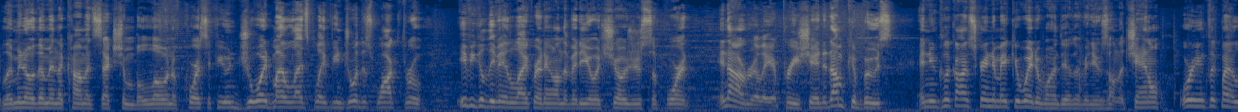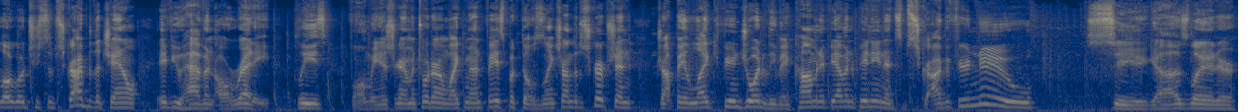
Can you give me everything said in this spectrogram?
Let me know them in the comment section below. And of course, if you enjoyed my Let's Play, if you enjoyed this walkthrough, if you could leave a like rating on the video, it shows your support, and I really appreciate it. I'm Caboose, and you can click on screen to make your way to one of the other videos on the channel, or you can click my logo to subscribe to the channel if you haven't already. Please follow me on Instagram and Twitter and like me on Facebook. Those links are in the description. Drop a like if you enjoyed, leave a comment if you have an opinion, and subscribe if you're new. See you guys later.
